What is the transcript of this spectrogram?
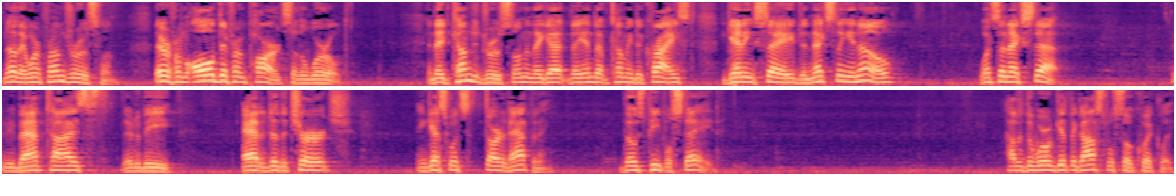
No, they weren't from Jerusalem. They were from all different parts of the world. And they'd come to Jerusalem and they got they end up coming to Christ, getting saved, and next thing you know, what's the next step? They're to be baptized, they're to be added to the church, and guess what started happening? Those people stayed. How did the world get the gospel so quickly?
